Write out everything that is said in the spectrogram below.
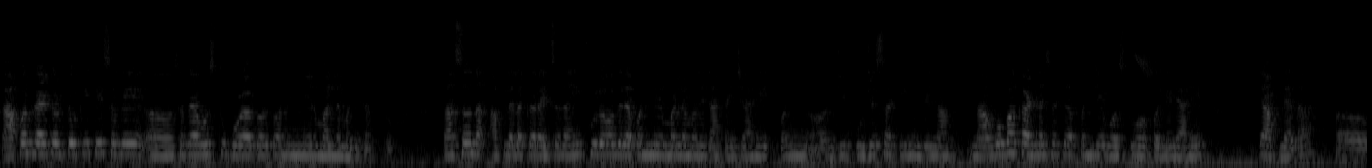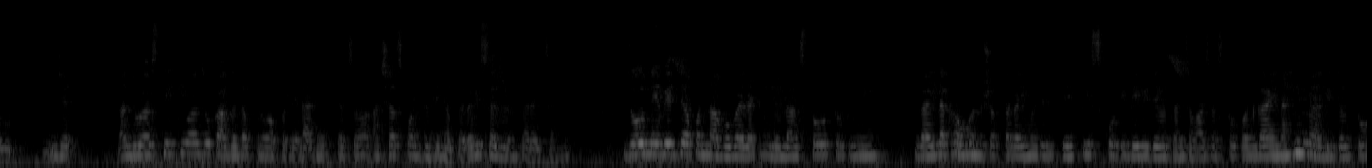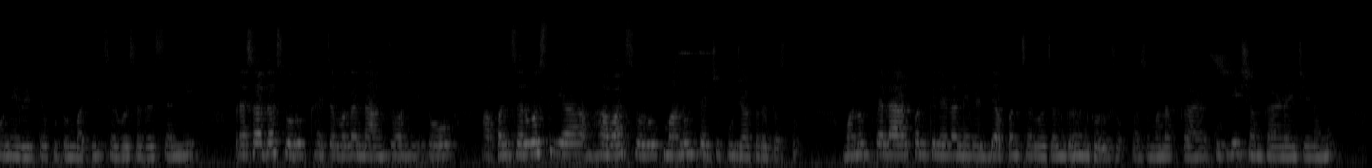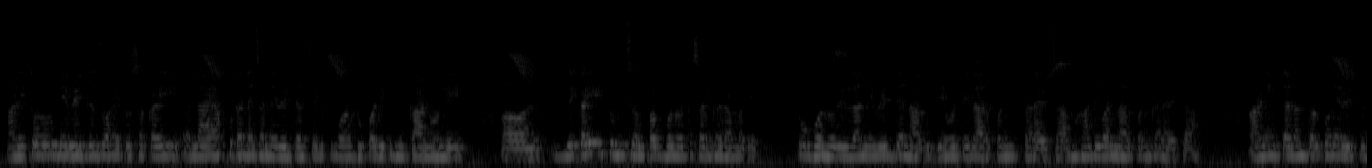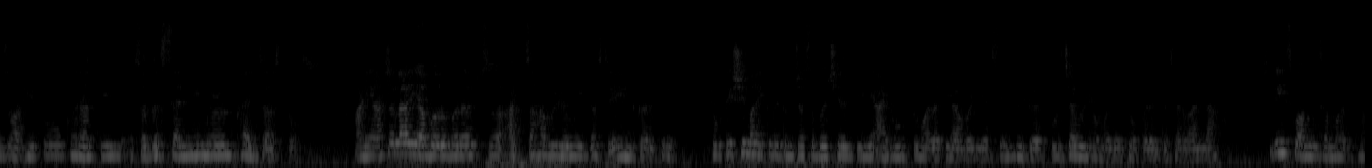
का आपण काय करतो की ते सगळे सगळ्या वस्तू गोळा करतो आणि निर्माल्यामध्ये टाकतो. तर असं ना आपल्याला करायचं नाही. फुलं वगैरे आपण निर्मल्यामध्ये टाकायचे आहेत. पण जी पूजेसाठी म्हणजे नाग नागोबा काढण्यासाठी आपण जे वस्तू वापरलेल्या आहेत त्या आपल्याला म्हणजे तांदूळ असतील किंवा जो कागद आपण वापरलेला आहे त्याचं अशाच पद्धतीने आपल्याला विसर्जन करायचं आहे. जो नैवेद्य आपण नागोबायला ठेवलेला असतो तो तुम्ही गाईला खाऊ घालू शकता. गाईमध्ये तेहतीस कोटी देवी देवतांचा वास असतो पण गाय नाही मिळाली तर तो नैवेद्य कुटुंबातील सर्व सदस्यांनी प्रसादा स्वरूप खायचा. बघा नाग जो आहे तो आपण सर्व स्त्रिया भावास्वरूप मानून त्याची पूजा करत असतो. म्हणून त्याला अर्पण केलेला नैवेद्य आपण सर्वजण ग्रहण करू शकतो. असं मनात काय कुठलीही शंका आणायची नाही. आणि तो नैवेद्य जो आहे तो सकाळी लाया फुटाण्याचा नैवेद्य असेल किंवा दुपारी तुम्ही कानोले जे काही तुम्ही स्वयंपाक बनवत असाल घरामध्ये तो बनवलेला नैवेद्य नागदेवतेला अर्पण करायचा महादेवांना अर्पण करायचा. आणि त्यानंतर तो नैवेद्य जो आहे तो घरातील सदस्यांनी मिळून खायचा असतो. आणि अशाला याबरोबरच आजचा हा व्हिडिओ मी इथंच एंड करते. छोटीशी माहिती मी तुमच्यासोबत शेअर केली. आय होप तुम्हाला ती आवडली असेल. भेटूयात पुढच्या व्हिडिओमध्ये तोपर्यंत सर्वांना श्री स्वामी समर्थ.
